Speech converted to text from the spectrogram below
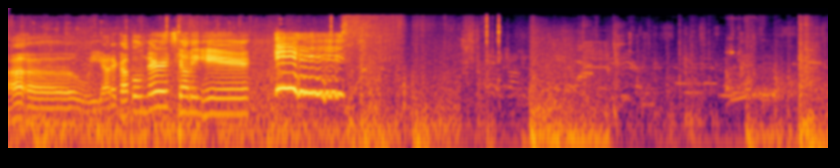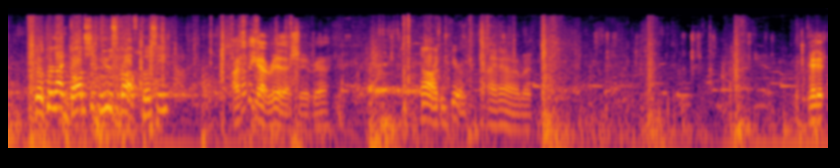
Uh-oh, we got a couple nerds coming here. Yo, turn that dog shit music off, pussy. I thought they got rid of that shit, bro. No, I can hear him. I know, but... Get it.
